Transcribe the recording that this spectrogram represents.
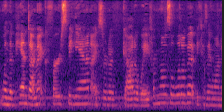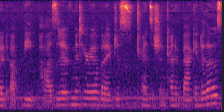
When the pandemic first began, I sort of got away from those a little bit because I wanted upbeat, positive material, but I've just transitioned kind of back into those.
